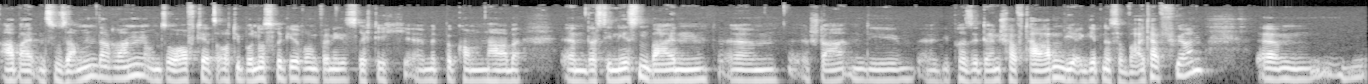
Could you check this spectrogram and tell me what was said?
arbeiten zusammen daran. Und so hofft jetzt auch die Bundesregierung, wenn ich es richtig äh, mitbekommen habe, ähm, dass die nächsten beiden ähm, Staaten, die äh, die Präsidentschaft haben, die Ergebnisse weiterführen. Ähm,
